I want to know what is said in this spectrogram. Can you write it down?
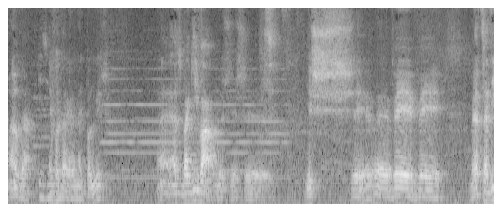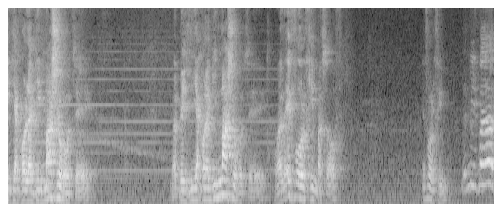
מה עובדה? איפה אתה למד פולניש? אה, אז בגבעה, יש, יש, אה, אה, והצדיק יכול להגיד מה שהוא רוצה, והבית דין יכול להגיד מה שהוא רוצה, אבל איפה הולכים בסוף? איפה הולכים? במזבלות.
